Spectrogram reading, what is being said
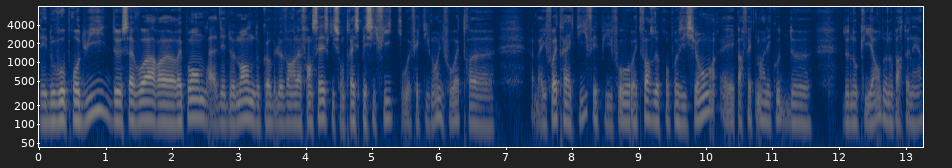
des nouveaux produits, de savoir répondre à des demandes comme le vent à la française qui sont très spécifiques, où effectivement, il faut être bah, il faut être réactif et puis il faut être force de proposition et parfaitement à l'écoute de, de, nos clients, de nos partenaires.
